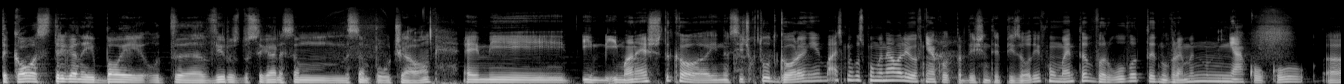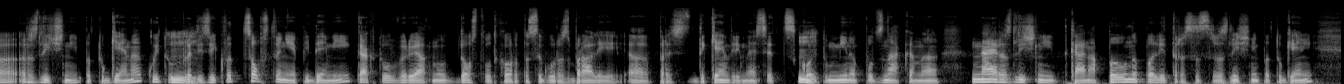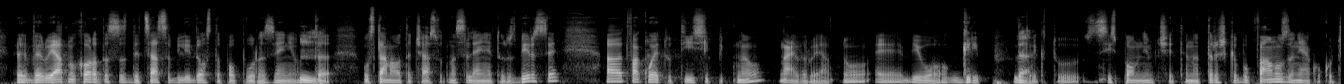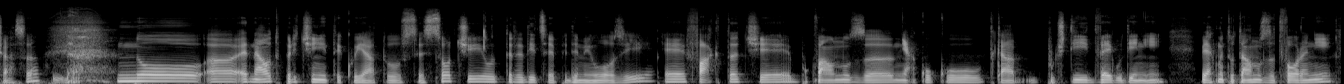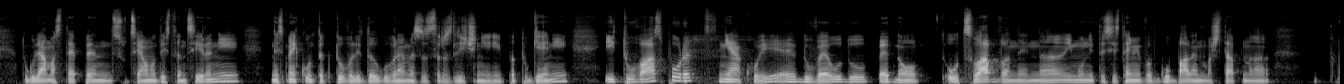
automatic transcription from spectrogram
Такова стригане и бой от а, вирус до сега не съм, не съм получавал. Еми, им, има нещо такова. И на всичкото отгоре, ние май сме го споменавали в някои от предишните епизоди. В момента върлуват едновременно няколко няколко а, различни патогена, които mm. предизвикват собствени епидемии, както вероятно доста от хората са го разбрали а, през декември месец, mm. който мина под знака на най-различни, така една пълна палитра с различни патогени. Вероятно хората с деца са били доста по-поразени mm. от останалата част от населението, разбира се. А, това, което ти си пикнал, най-вероятно е било грип, да. тъй като си спомням, че те натръжка буквално за няколко часа. Да. Но а, една от причините, която се сочи от редица епидемиолози е факта, че буквално за няколко, така, почти две години бяхме тотално затворени, до голяма степен социално дистанцирани, не сме контактували дълго време с различни патогени и това според някои е довело до едно отслабване на имунните системи в глобален мащаб на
